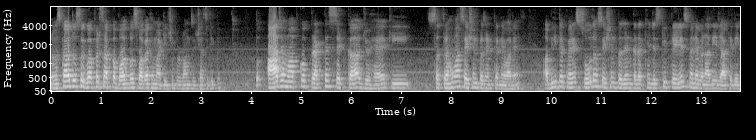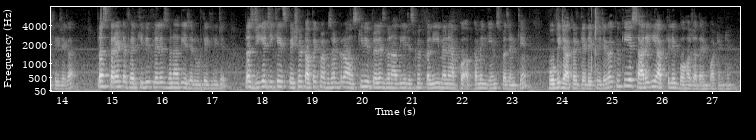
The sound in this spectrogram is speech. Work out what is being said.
नमस्कार दोस्तों, एक बार फिर से आपका बहुत बहुत स्वागत है हमारे टीचिंग प्रोग्राम शिक्षा सिटी पे। तो आज हम आपको प्रैक्टिस सेट का जो है कि सत्रहवा सेशन प्रेजेंट करने वाले हैं। अभी तक मैंने 16 सेशन प्रेजेंट कर रखे हैं, जिसकी प्लेलिस्ट मैंने बना दी है, जाके देख लीजिएगा। प्लस करंट अफेयर की भी प्लेलिस्ट बना दी है, ज़रूर देख लीजिए। प्लस जी जी के स्पेशल टॉपिक मैं प्रेजेंट कर रहा हूँ, उसकी भी प्लेलिस्ट बना दी है, जिसमें कल ही मैंने आपको अपकमिंग गेम्स प्रेजेंट किए वो भी जा करके देख लीजिएगा, क्योंकि ये सारे ही आपके लिए बहुत ज़्यादा इंपॉर्टेंट हैं।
